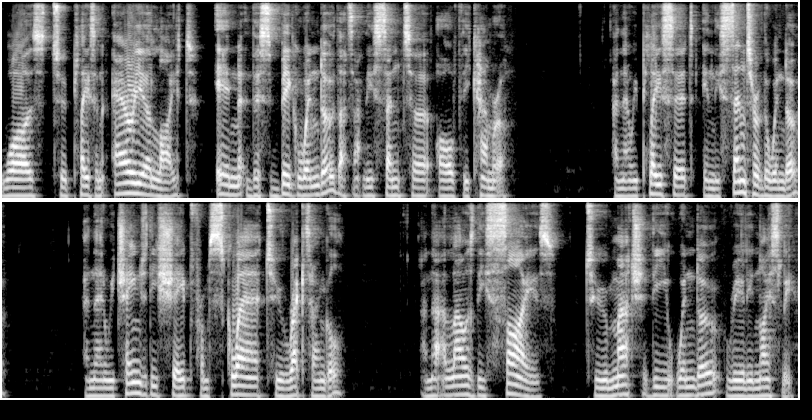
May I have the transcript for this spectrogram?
was to place an area light in this big window that's at the center of the camera. And then we place it in the center of the window. And then we change the shape from square to rectangle. And that allows the size to match the window really nicely.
